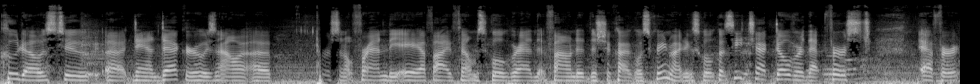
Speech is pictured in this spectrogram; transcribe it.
kudos to uh, Dan Decker, who is now a personal friend, the AFI Film School grad that founded the Chicago Screenwriting School, because he checked over that first effort,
